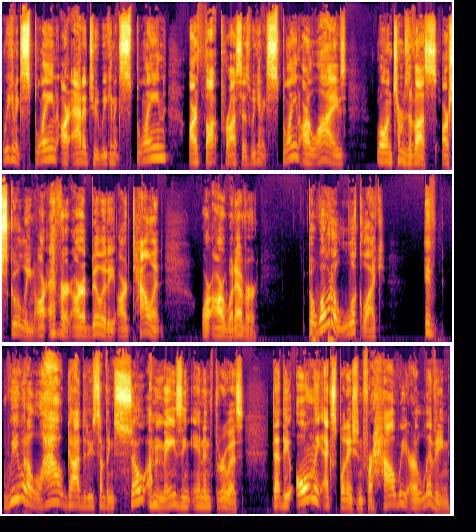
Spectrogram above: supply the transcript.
we can explain our attitude, we can explain our thought process, we can explain our lives, well, in terms of us, our schooling, our effort, our ability, our talent, or our whatever. But what would it look like if we would allow God to do something so amazing in and through us that the only explanation for how we are living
